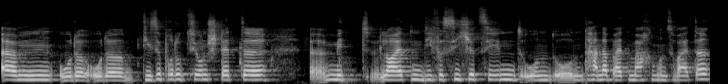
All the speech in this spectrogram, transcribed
ähm, oder, oder diese Produktionsstätte mit Leuten, die versichert sind und, und Handarbeit machen und so weiter.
